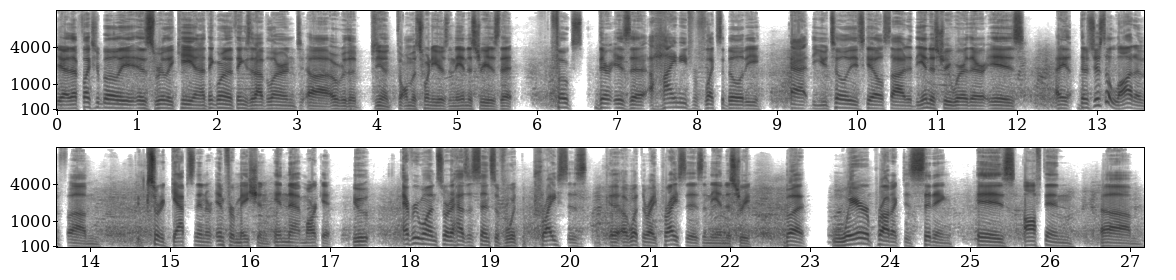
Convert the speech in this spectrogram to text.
Yeah, that flexibility is really key, and I think one of the things that I've learned uh, over the you know almost 20 years in the industry is that, folks, there is a, a high need for flexibility at the utility scale side of the industry, where there is a, there's just a lot of um, sort of gaps in information in that market. You everyone sort of has a sense of what the price is, uh, what the right price is in the industry, but where product is sitting is often um,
